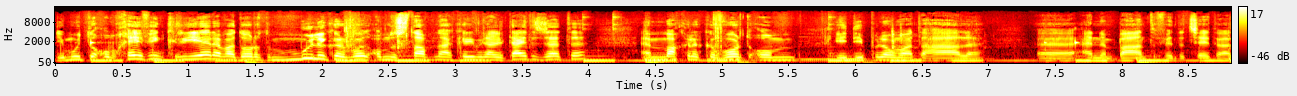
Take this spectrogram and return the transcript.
Je moet de omgeving creëren waardoor het moeilijker wordt om de stap naar criminaliteit te zetten. En makkelijker wordt om je diploma te halen uh, en een baan te vinden, et cetera.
